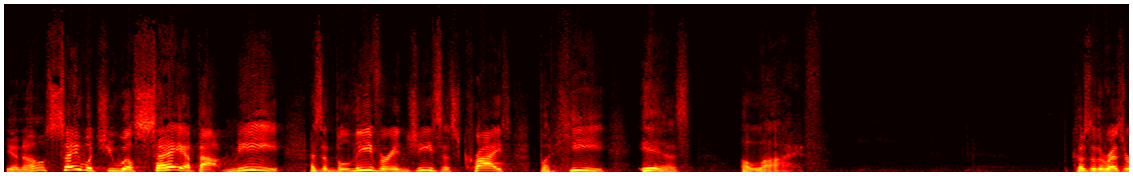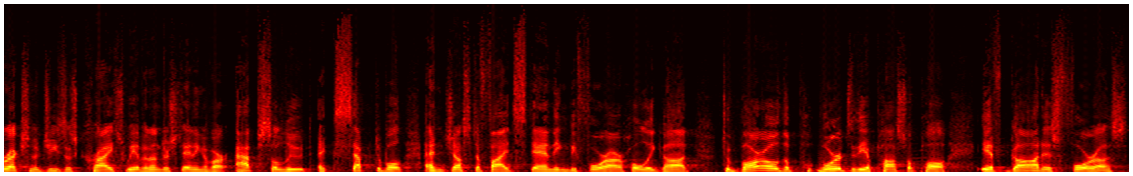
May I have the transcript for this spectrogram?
You know, say what you will say about me as a believer in Jesus Christ, but He is alive. Because of the resurrection of Jesus Christ, we have an understanding of our absolute, acceptable, and justified standing before our holy God. To borrow the p- words of the Apostle Paul, if God is for us,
